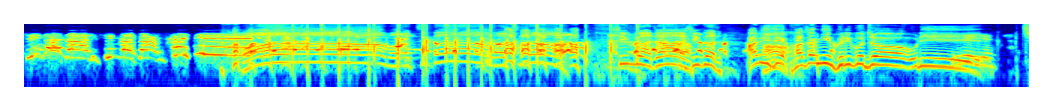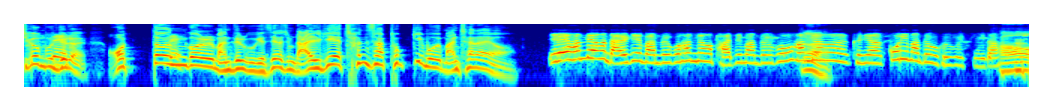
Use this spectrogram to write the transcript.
신가장! 신가장! 화이팅! 와 멋지다 멋지다 신과장 신과장 아니 이제 아. 과장님 그리고 저 우리 예, 예. 직원분들은 어떤 네. 걸 만들고 계세요? 지금 날개, 천사, 토끼 뭐 많잖아요. 예, 한 명은 날개 만들고, 한 명은 바지 만들고, 한 네. 명은 그냥 꼬리 만들고 그러고 있습니다. 어.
